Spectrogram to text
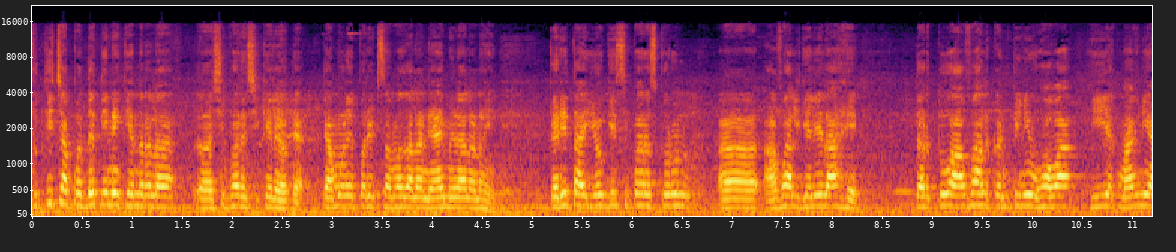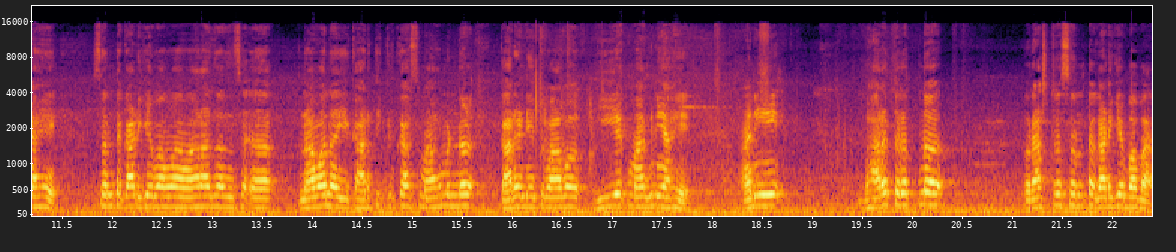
चुकीच्या पद्धतीने केंद्राला शिफारशी केल्या होत्या. त्यामुळे परीट समाजाला न्याय मिळाला नाही. करिता योग्य शिफारस करून अहवाल गेलेला आहे. तर तो अहवाल कंटिन्यू व्हावा ही एक मागणी आहे. संत गाडगेबाबा महाराजांच्या नावानं एक आर्थिक विकास महामंडळ कार्यान्वित व्हावं ही एक मागणी आहे. आणि भारतरत्न राष्ट्रसंत गाडगेबाबा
